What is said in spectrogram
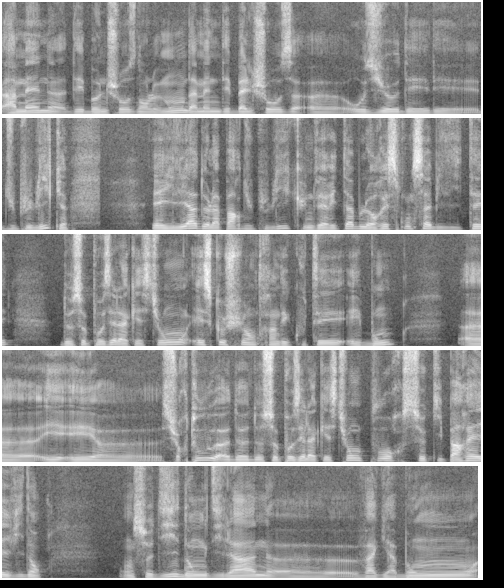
amènent des bonnes choses dans le monde, amènent des belles choses aux yeux du public. Et il y a de la part du public une véritable responsabilité de se poser la question, est-ce que je suis en train d'écouter est bon euh, et, euh, surtout euh, de, se poser la question pour ce qui paraît évident. On se dit donc Dylan, vagabond,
